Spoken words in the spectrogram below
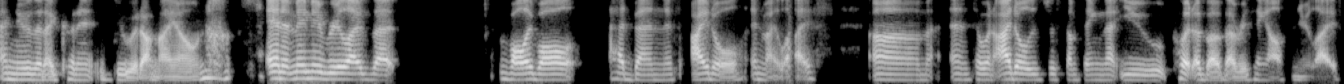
I knew that I couldn't do it on my own. and it made me realize that volleyball had been this idol in my life. Um, and so an idol is just something that you put above everything else in your life.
